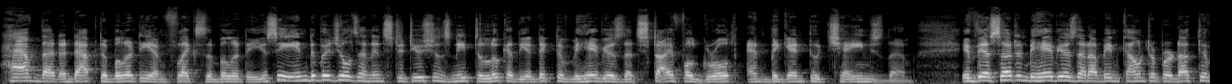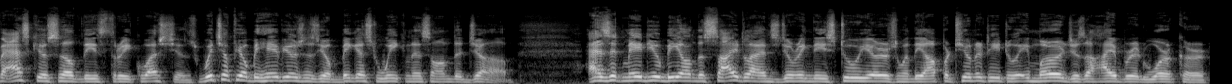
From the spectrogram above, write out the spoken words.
have that adaptability and flexibility. You see, individuals and institutions need to look at the addictive behaviors that stifle growth and begin to change them. If there are certain behaviors that have been counterproductive, ask yourself these three questions Which of your behaviors is your biggest weakness on the job? Has it made you be on the sidelines during these two years when the opportunity to emerge as a hybrid worker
